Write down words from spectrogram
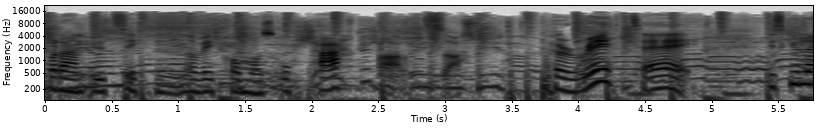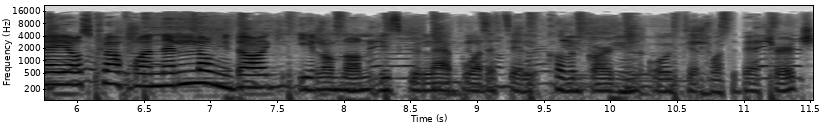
på den utsikten når vi kom oss opp her. Altså pretty. Vi skulle gjøre oss klar for en lang dag i London. Vi skulle både til Covent Garden og til HTB Church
